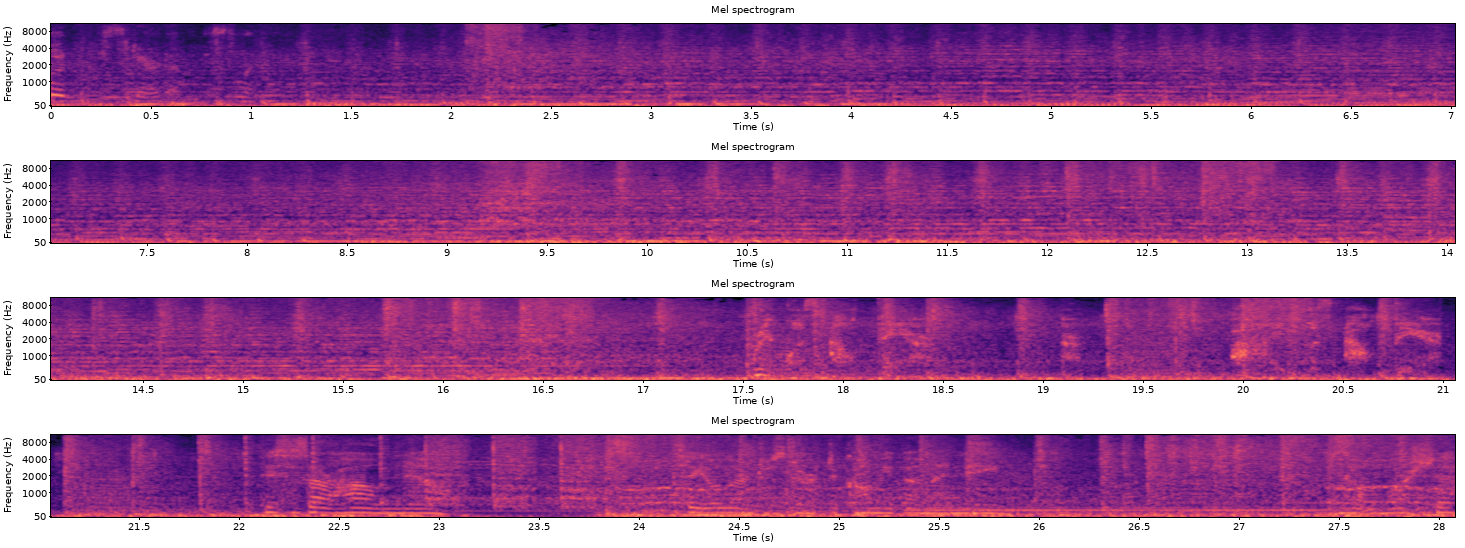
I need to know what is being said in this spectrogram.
Should be scared of is living. Rick was out there. I was out there. This is our home now. So you'll learn to start to call me by my name. Not Marcia,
